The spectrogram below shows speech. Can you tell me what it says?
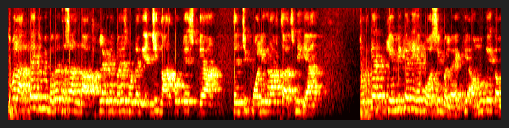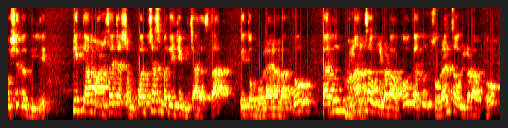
तुम्हाला आत्ताही तुम्ही बघत असाल ना आपल्याकडे बरेच म्हणतात यांची नार्को टेस्ट घ्या त्यांची पॉलिग्राफ चाचणी घ्या. थोडक्यात केमिकली हे पॉसिबल आहे की अमुक एक औषधं दिले की त्या माणसाच्या सबकॉन्शियसमध्ये जे विचार असतात ते तो बोलायला लागतो. त्यातून खुनांचा उलगडा होतो त्यातून चोऱ्यांचा उलगडा होतो.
